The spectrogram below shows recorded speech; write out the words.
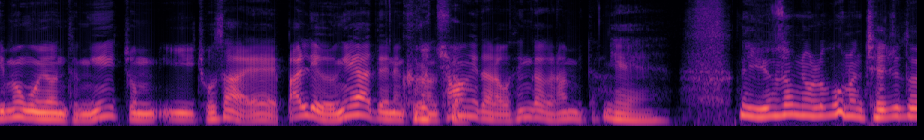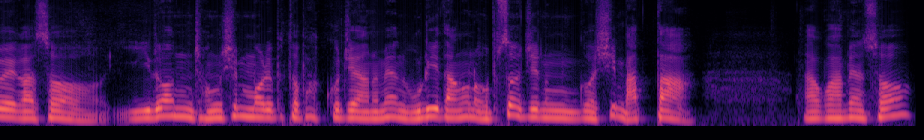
김웅 의원 등이 좀 이 조사에 빨리 응해야 되는 그런 그렇죠. 상황이다라고 생각을 합니다. 예. 근데 윤석열 후보는 제주도에 가서 이런 정신머리부터 바꾸지 않으면 우리 당은 없어지는 것이 맞다라고 하면서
